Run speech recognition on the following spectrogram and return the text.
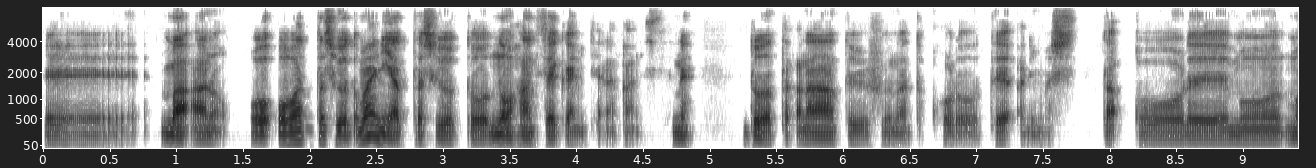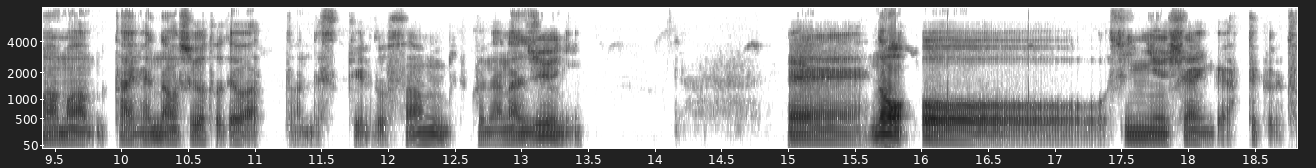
えー、まあ、あの、終わった仕事、前にやった仕事の反省会みたいな感じでね、どうだったかなというふうなところでありました。これも、まあまあ、大変なお仕事ではあったんですけれど、370人、えーの、新入社員がやってくると。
